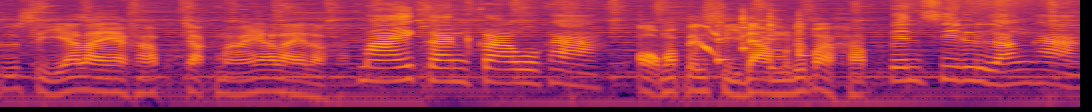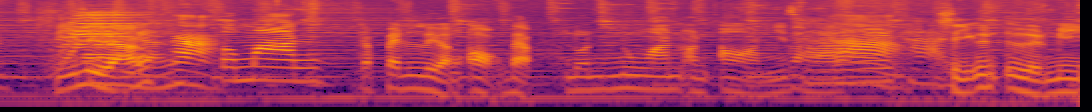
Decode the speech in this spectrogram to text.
คือสีอะไรอะครับ จากไม้อะไรเหรอครับ ไม้กันเกลาค่ะ ออกมาเป็นสีดำหรือเปล่าครับ เป็นสีเหลืองค่ะ สีเหลืองค่ะ ประมาณจะเป็นเหลืองออกแบบนวลๆอ่อนๆนี่ป่ะฮะใช่ ค่ะสีอื่นๆ มี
